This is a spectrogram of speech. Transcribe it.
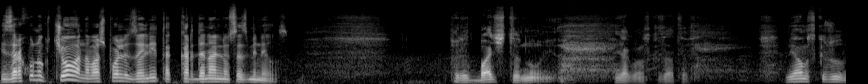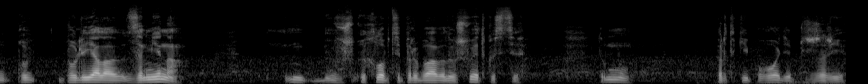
І за рахунок чого, на ваш погляд, взагалі так кардинально все змінилося? Передбачити, ну, як вам сказати. Я вам скажу, повлияла заміна. Хлопці прибавили в швидкості. Тому при такій погоді, при жарі,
